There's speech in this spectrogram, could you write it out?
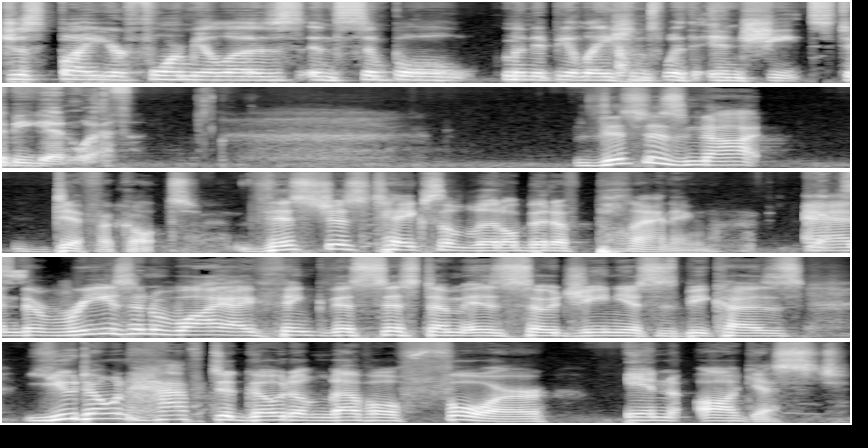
just by your formulas and simple manipulations within sheets to begin with. This is not difficult. This just takes a little bit of planning. Yes. And the reason why I think this system is so genius is because you don't have to go to level four in August.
